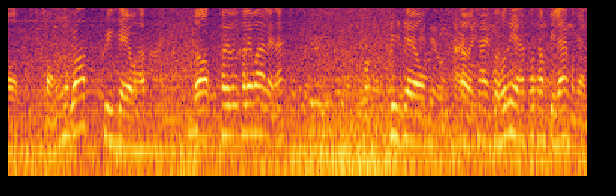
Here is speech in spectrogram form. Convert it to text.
อของรอบ pre sale ครับ รอบเขาเขาเรียกว่าอะไรนะ pre sale เออใช่ขอโทษทีครับเพราะทำปีแรกเหมือนกัน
